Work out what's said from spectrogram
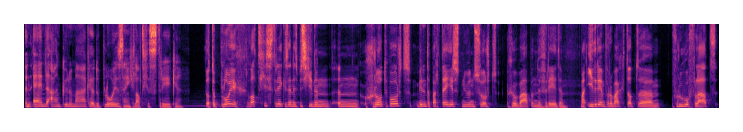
een einde aan kunnen maken. De plooien zijn gladgestreken. Dat de plooien gladgestreken zijn, is misschien een, een groot woord. Binnen de partij heerst nu een soort gewapende vrede. Maar iedereen verwacht dat uh, vroeg of laat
